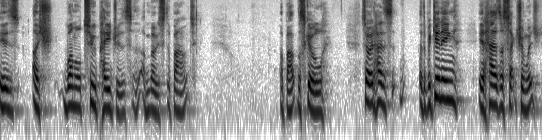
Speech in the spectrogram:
is one or two pages at most about, about the skill. So it has, at the beginning, it has a section which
